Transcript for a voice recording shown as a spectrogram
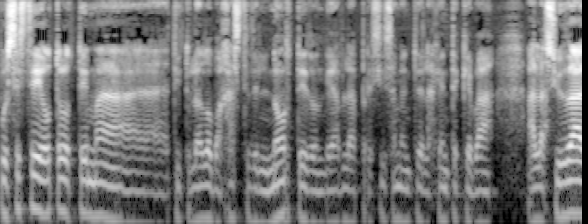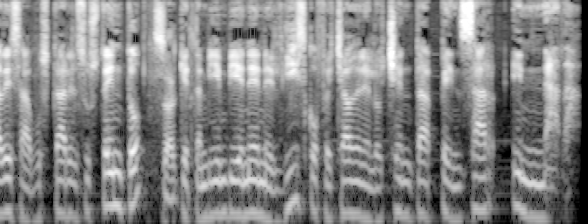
pues este otro tema titulado Bajaste del Norte, donde habla precisamente de la gente que va a las ciudades a buscar el sustento, que también viene en el disco fechado en el 80, Pensar en Nada.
